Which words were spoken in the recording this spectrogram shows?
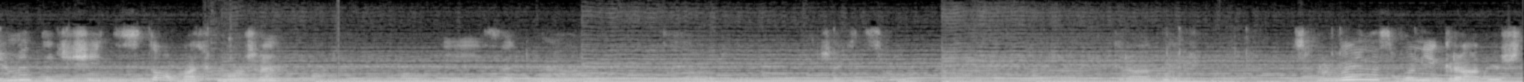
Będziemy to dzisiaj testować może. I zagramy... Czekaj, co? Grabież. Spróbuję na wspólnie grabież.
